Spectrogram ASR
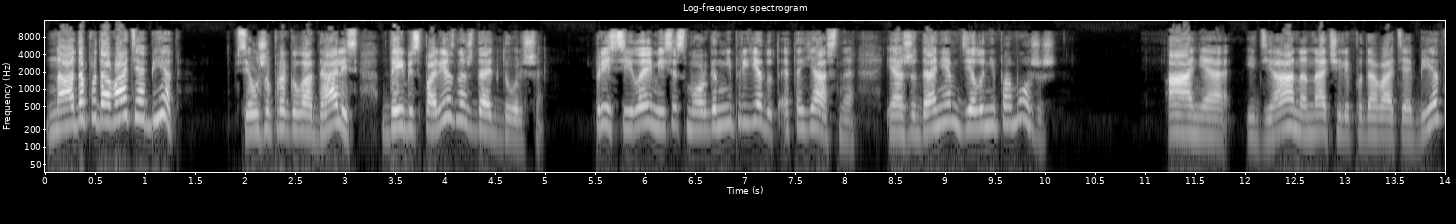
надо подавать обед!» Все уже проголодались, да и бесполезно ждать дольше. Присила и миссис Морган не приедут, это ясно, и ожиданием делу не поможешь. Аня и Диана начали подавать обед,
